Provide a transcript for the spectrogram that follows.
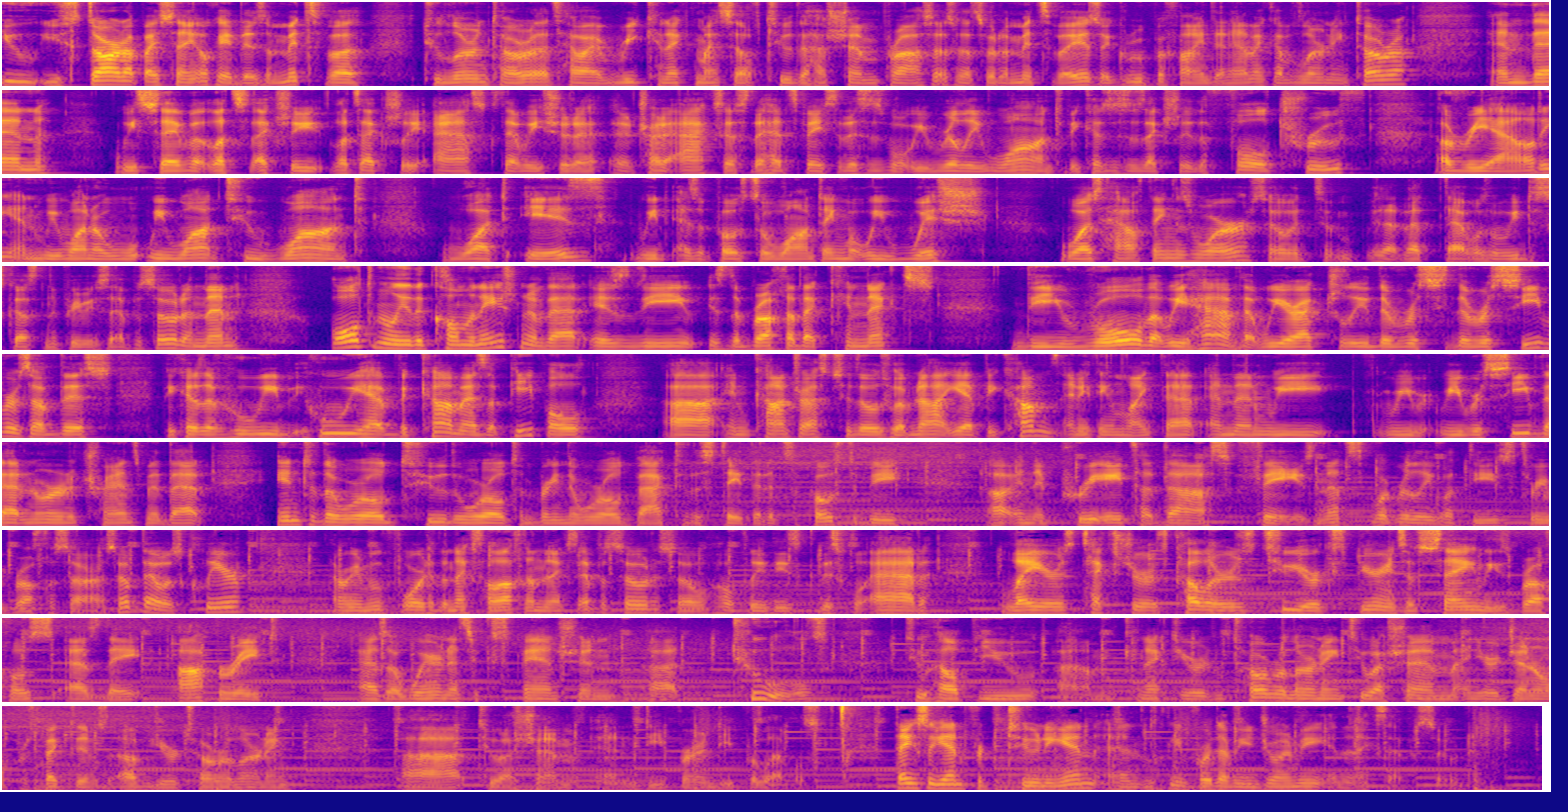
you you start up by saying, okay, there's a mitzvah to learn Torah. That's how I reconnect myself to the Hashem process. That's what a mitzvah is, a groupifying dynamic of learning Torah. And then we say, but let's actually let's actually ask that we should uh, try to access the headspace. That this is what we really want because this is actually the full truth of reality, and we want to we want to want what is, we as opposed to wanting what we wish was how things were. So it's that, that, was what we discussed in the previous episode. And then ultimately the culmination of that is the is the bracha that connects the role that we have that we are actually the the receivers of this because of who we who we have become as a people uh, in contrast to those who have not yet become anything like that. And then we, we we receive that in order to transmit that into the world to the world to bring the world back to the state that it's supposed to be uh, in the pre das phase. And that's what really what these three brachos are. So I hope that was clear. And we're going to move forward to the next halacha in the next episode. So hopefully these this will add layers textures colors to your experience of saying these brachos as they operate as awareness expansion uh, tools to help you um, connect your Torah learning to Hashem and your general perspectives of your Torah learning uh, to Hashem and deeper and deeper levels. Thanks again for tuning in and looking forward to having you join me in the next episode.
